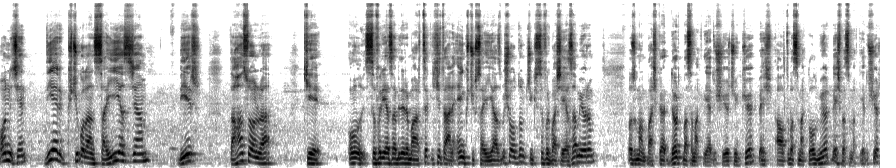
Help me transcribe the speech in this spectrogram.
Onun için diğer küçük olan sayıyı yazacağım. Bir. Daha sonra ki o sıfır yazabilirim artık. İki tane en küçük sayı yazmış oldum. Çünkü sıfır başa yazamıyorum. O zaman başka 4 basamaklıya düşüyor çünkü. 5 6 basamaklı olmuyor. 5 basamaklıya düşüyor.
